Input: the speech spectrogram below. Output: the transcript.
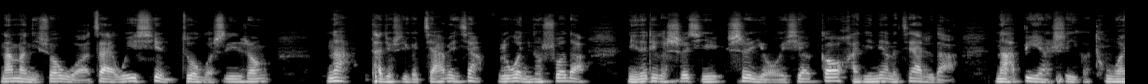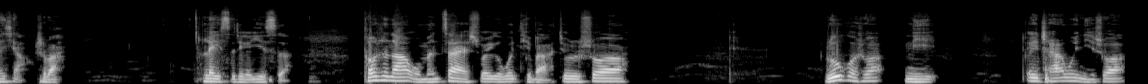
那么你说我在微信做过实习生，那它就是一个加分项。如果你能说的你的这个实习是有一些高含金量的价值的，那必然是一个通关项，是吧？类似这个意思。同时呢，我们再说一个问题吧，就是说，如果说你 HR 问你说。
